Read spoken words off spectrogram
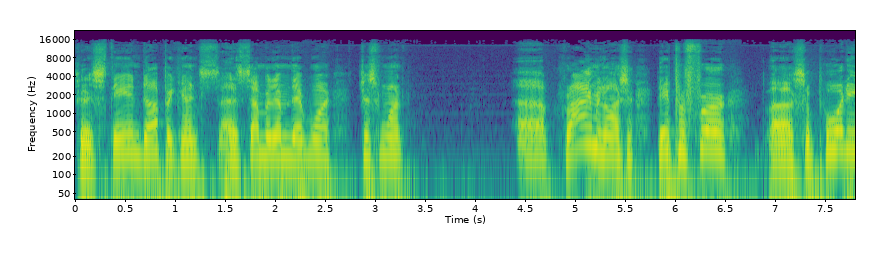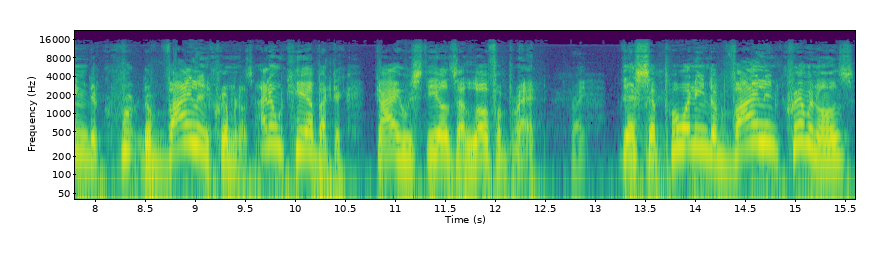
to stand up against uh, some of them that want just want uh, crime and also they prefer uh, supporting the the violent criminals. I don't care about the guy who steals a loaf of bread. Right. They're supporting the violent criminals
